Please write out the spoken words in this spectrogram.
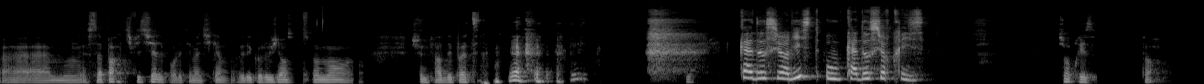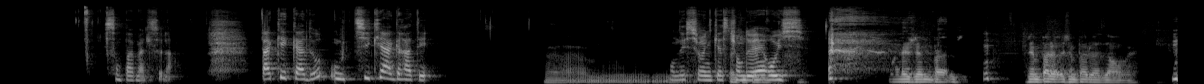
Euh, Sapin artificiel pour les thématiques un peu d'écologie en ce moment. Je vais me faire des potes. cadeau sur liste ou cadeau surprise? Surprise. Fort. Ils sont pas mal ceux-là. Paquet cadeau ou ticket à gratter? Euh, On est sur une question de ROI. ouais, j'aime pas, j'aime pas, le, j'aime pas le hasard, ouais. Je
